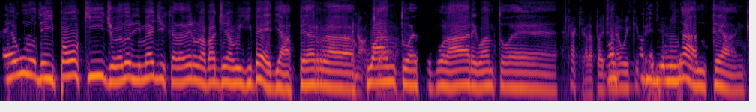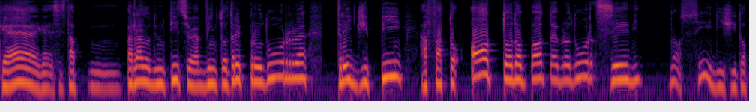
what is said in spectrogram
È uno dei pochi giocatori di Magic ad avere una pagina Wikipedia per eh no, quanto chiaro. è popolare, quanto è... Cacchio, la pagina Wikipedia. È dominante anche, eh, che si sta mh, mm, parlando di un tizio che ha vinto 3 Pro Tour, 3 GP, ha fatto 8 top 8 ai Pro Tour, 16, no, 16 top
